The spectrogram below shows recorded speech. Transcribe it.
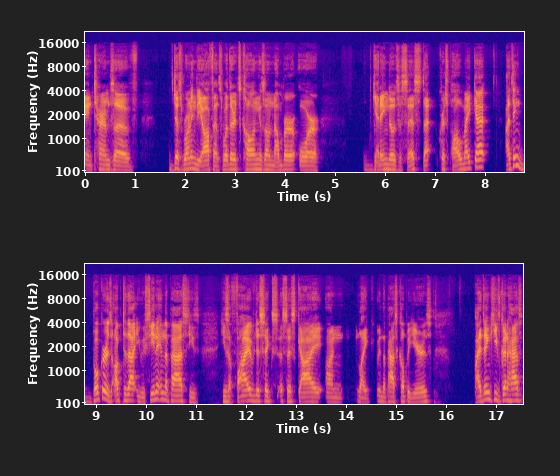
in terms of just running the offense, whether it's calling his own number or getting those assists that Chris Paul might get. I think Booker is up to that. We've seen it in the past. He's he's a five to six assist guy on like in the past couple of years. I think he's gonna have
